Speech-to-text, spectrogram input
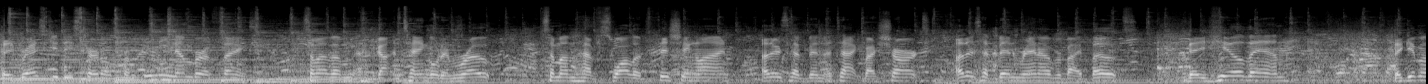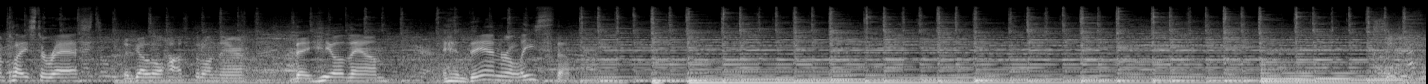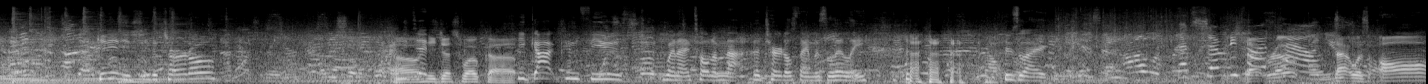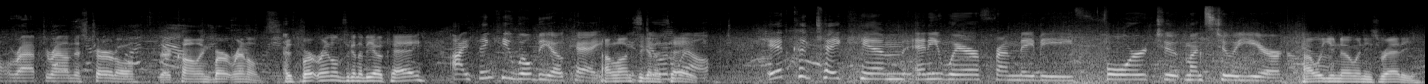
They've rescued these turtles from any number of things. Some of them have gotten tangled in rope. Some of them have swallowed fishing line. Others have been attacked by sharks. Others have been ran over by boats. They heal them. They give them a place to rest. They've got a little hospital in there. They heal them and then release them. You see the turtle? Oh, did. he just woke up. He got confused when I told him that the turtle's name was Lily. he was like, That's 75 pounds. That was all wrapped around this turtle they're calling Burt Reynolds. Is Burt Reynolds gonna be okay? I think he will be okay. How long is he gonna doing take? Well. It could take him anywhere from maybe four to months to a year. How will you know when he's ready?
